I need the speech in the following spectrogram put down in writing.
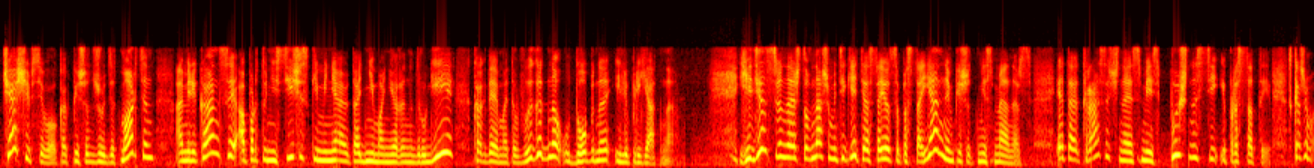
Чаще всего, как пишет Джудит Мартин, американцы оппортунистически меняют одни манеры на другие, когда им это выгодно, удобно или приятно. Единственное, что в нашем этикете остается постоянным, пишет мисс Мэннерс, это красочная смесь пышности и простоты. Скажем,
